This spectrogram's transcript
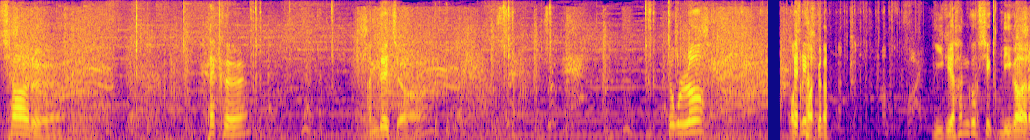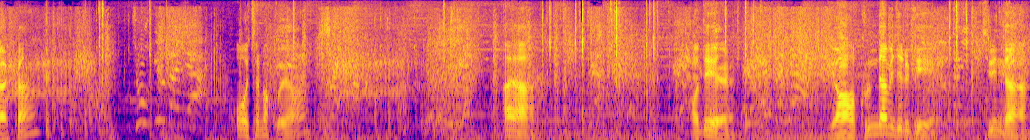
샤워를 태클 안 되죠 또 굴러 어, 이게 한국식 니가랄까? 오, 잘 맞고요. 아야. 어딜? 야, 그런 다음에 저렇게 지린다.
